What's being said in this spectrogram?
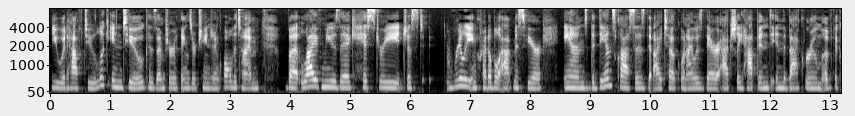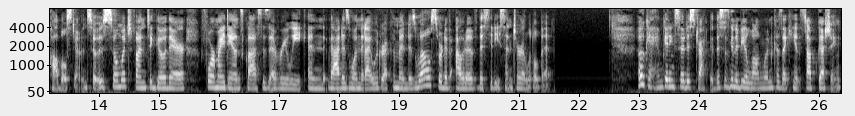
you would have to look into because I'm sure things are changing all the time. But live music, history, just really incredible atmosphere. And the dance classes that I took when I was there actually happened in the back room of the cobblestone. So it was so much fun to go there for my dance classes every week. And that is one that I would recommend as well, sort of out of the city center a little bit. Okay, I'm getting so distracted. This is going to be a long one because I can't stop gushing.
